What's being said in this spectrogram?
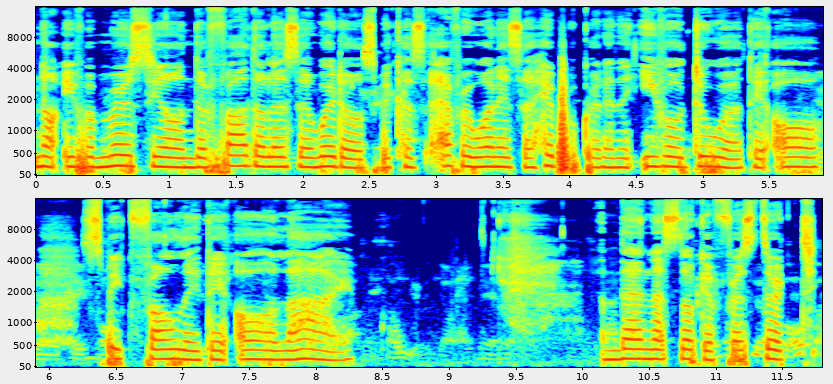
not even mercy on the fatherless and widows because everyone is a hypocrite and an evildoer. They all speak folly, they all lie. And then let's look at verse 13,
